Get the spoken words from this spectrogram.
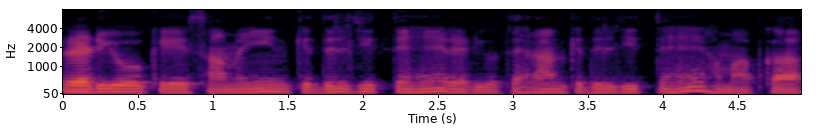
ریڈیو کے سامعین کے دل جیتتے ہیں، ریڈیو تہران کے دل جیتتے ہیں۔ ہم آپ کا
